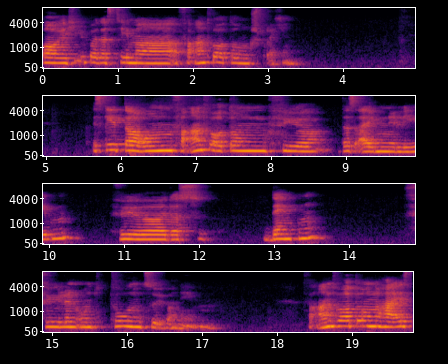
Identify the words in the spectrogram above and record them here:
euch über das Thema Verantwortung sprechen. Es geht darum, Verantwortung für das eigene Leben, für das Denken, Fühlen und Tun zu übernehmen. Verantwortung heißt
